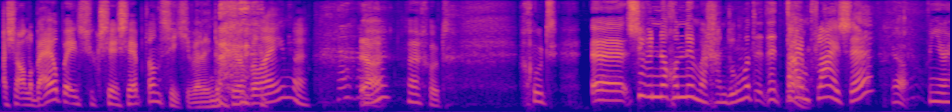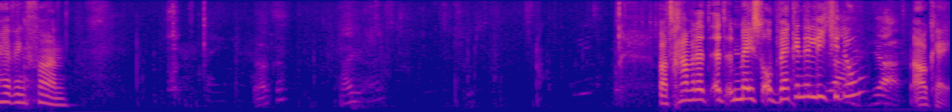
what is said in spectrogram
als je allebei opeens succes hebt, dan zit je wel in de Purple Hemel. Ja. Goed. Goed. Eh, zullen we nog een nummer gaan doen? Want de, de time flies, hè? Ja. When you're having fun. Wat, gaan we het, het, het meest opwekkende liedje doen? Ja. Oké. Er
